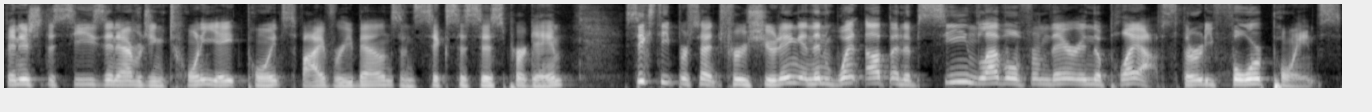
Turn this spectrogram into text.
Finished the season averaging 28 points, five rebounds, and six assists per game. 60% true shooting, and then went up an obscene level from there in the playoffs 34 points,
